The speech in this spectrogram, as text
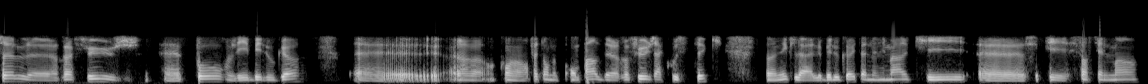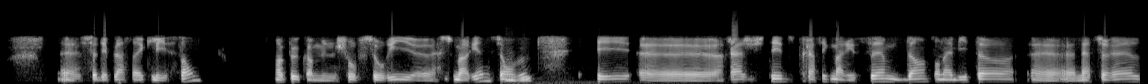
seul euh, refuge pour les belugas. en fait, on, parle de refuge acoustique, étant donné que le beluga est un animal qui essentiellement se déplace avec les sons, un peu comme une chauve-souris sous-marine, si on mm-hmm. veut. Et euh, rajouter du trafic maritime dans son habitat euh, naturel,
